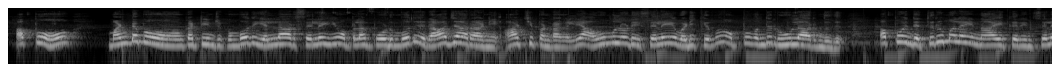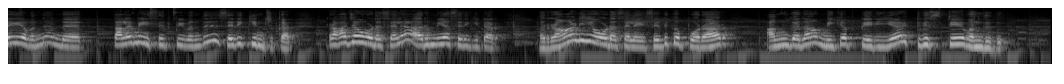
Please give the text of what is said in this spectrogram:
அப்போது மண்டபம் கட்டின்னு இருக்கும்போது எல்லார் சிலையும் அப்போல்லாம் போடும்போது ராஜா ராணி ஆட்சி பண்ணுறாங்க இல்லையா? அவங்களுடைய சிலையை வடிக்கிறதும் அப்போ வந்து ரூலாக இருந்தது. அப்போது இந்த திருமலை நாயக்கரின் சிலையை வந்து அந்த தலைமை சிற்பி வந்து செதுக்கின்னு இருக்கார் ராஜாவோட சிலை அருமையாக செதுக்கிட்டார். ராணியோட சிலையை செதுக்க போகிறார் அங்கே தான் மிகப்பெரிய ட்விஸ்டே வந்தது.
